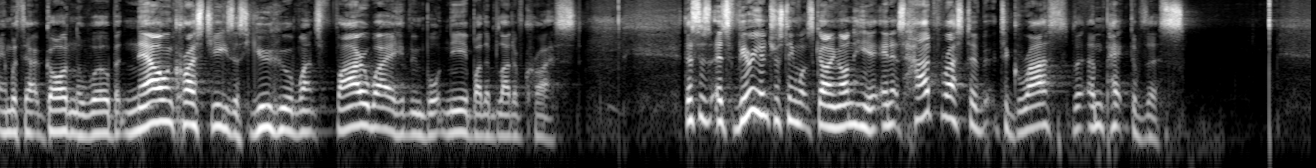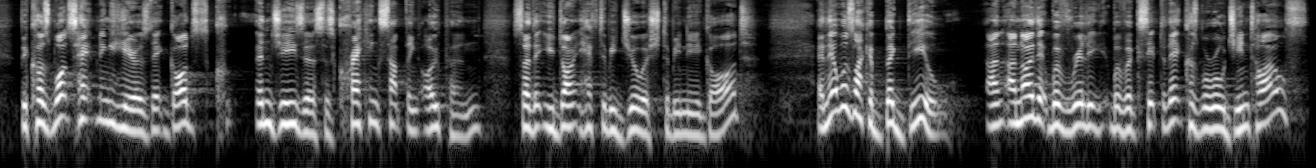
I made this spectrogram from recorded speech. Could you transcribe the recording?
and without God in the world. But now in Christ Jesus, you who were once far away have been brought near by the blood of Christ. This is, it's very interesting what's going on here, and it's hard for us to, to grasp the impact of this. Because what's happening here is that God's in Jesus is cracking something open so that you don't have to be Jewish to be near God. And that was like a big deal. And I know that we've really we've accepted that because we're all Gentiles.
